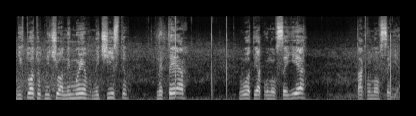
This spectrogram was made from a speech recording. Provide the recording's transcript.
Ніхто тут нічого не мив, не чистив, не тер. От як воно все є. Так воно все є.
